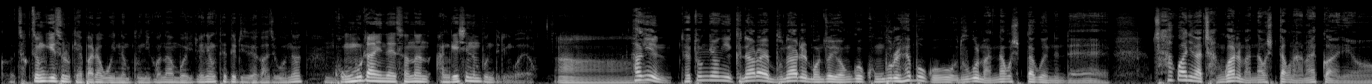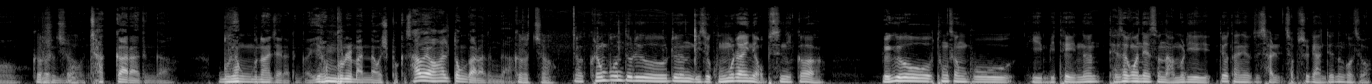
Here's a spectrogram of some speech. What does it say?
그 적정 기술을 개발하고 있는 분이거나 뭐 이런 형태들이 돼가지고는 음. 공무 라인에서는 안 계시는 분들인 거예요. 아. 하긴 대통령이 그 나라의 문화를 먼저 연구 공부를 해보고 누굴 만나고 싶다고 했는데 차관이나 장관을 만나고 싶다고는 안 할 거 아니에요. 그렇죠. 뭐 작가라든가 무형문화재라든가 이런 분을 만나고 싶었고 사회활동가라든가. 그렇죠. 어, 그런 분들은 이제 공무 라인이 없으니까 외교통상부 이 밑에 있는 대사관에서는 아무리 뛰어다녀도 잘 접촉이 안 되는 거죠.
